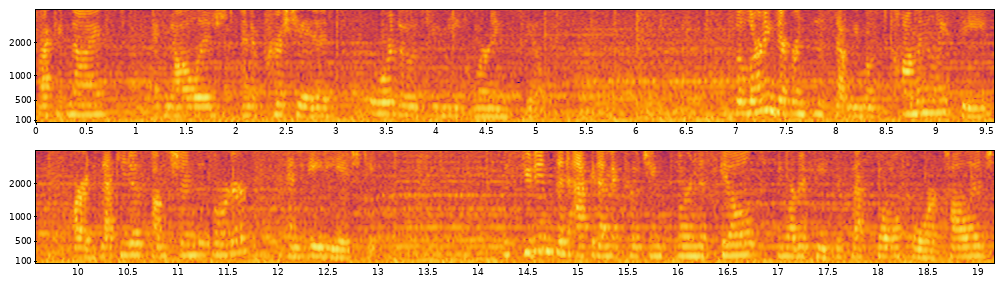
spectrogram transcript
recognized, acknowledged, and appreciated for those unique learning skills. The learning differences that we most commonly see are executive function disorder and ADHD. The students in academic coaching learn the skills in order to be successful for college.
